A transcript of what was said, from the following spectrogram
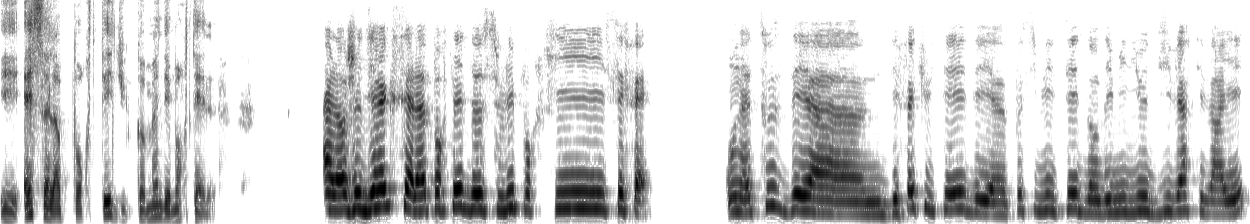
Et est-ce à la portée du commun des mortels? Alors, je dirais que c'est à la portée de celui pour qui c'est fait. On a tous des, euh, facultés, des euh, possibilités dans des milieux divers et variés.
